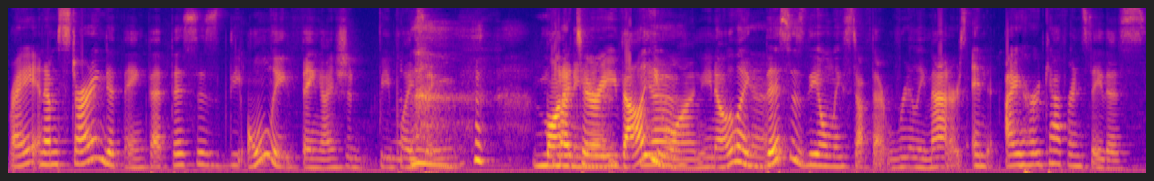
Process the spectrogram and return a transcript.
right? And I'm starting to think that this is the only thing I should be placing monetary value Yeah. on, you know? Like Yeah. this is the only stuff that really matters. And I heard Catherine say this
